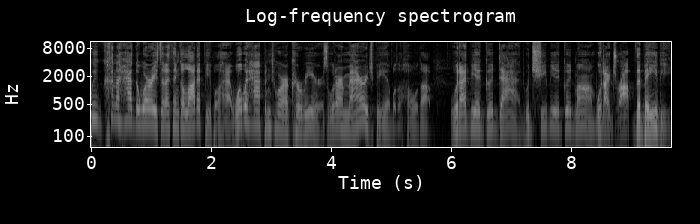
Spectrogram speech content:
we kind of had the worries that I think a lot of people have. What would happen to our careers? Would our marriage be able to hold up? Would I be a good dad? Would she be a good mom? Would I drop the baby?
